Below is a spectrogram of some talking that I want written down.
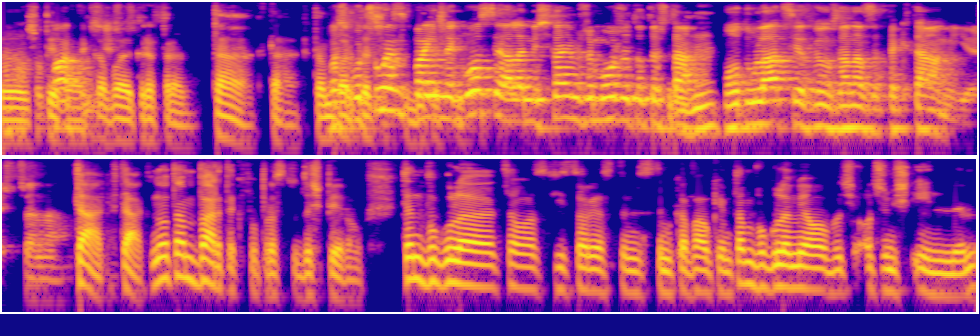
e, A, to śpiewa Bartek się kawałek refrenu. Tak, tak. Tam Właśnie Barteczek poczułem dwa inne głosy, ale myślałem, że może to też ta Mhm. modulacja związana z efektami jeszcze. No. Tak, tak. No tam Bartek po prostu dośpiewał. Ten w ogóle, cała historia z tym, z tym kawałkiem, tam w ogóle miało być o czymś innym,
